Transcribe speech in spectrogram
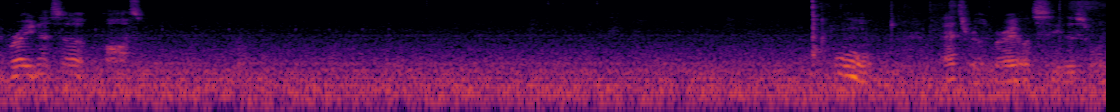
Brightness up. Awesome. Oh, that's really bright. Let's see this one.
